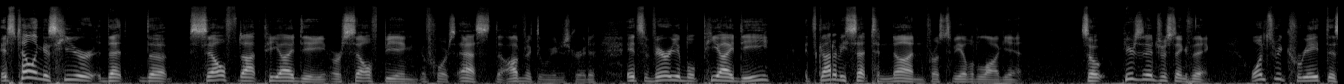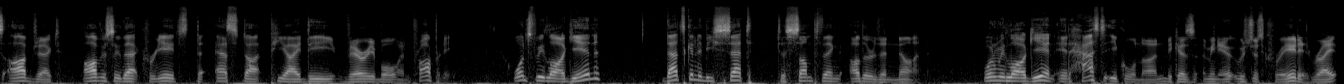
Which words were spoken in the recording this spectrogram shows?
it's telling us here that the self.pid, or self being, of course, S, the object that we just created, its variable PID it's got to be set to none for us to be able to log in. So here's an interesting thing. Once we create this object, obviously that creates the s.pid variable and property. Once we log in, that's going to be set to something other than none. When we log in, it has to equal none because, I mean, it was just created, right?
